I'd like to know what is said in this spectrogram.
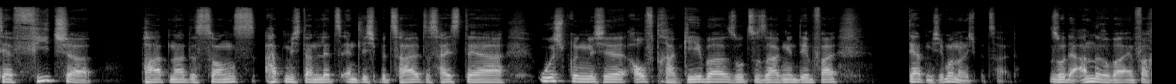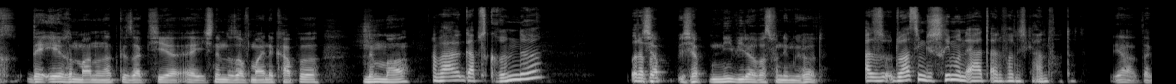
der Feature-Partner des Songs hat mich dann letztendlich bezahlt. Das heißt, der ursprüngliche Auftraggeber sozusagen in dem Fall, der hat mich immer noch nicht bezahlt. So, der andere war einfach der Ehrenmann und hat gesagt, hier, ey, ich nehme das auf meine Kappe, nimm mal. Aber gab's Gründe? Oder ich habe ich hab nie wieder was von dem gehört. Also du hast ihm geschrieben und er hat einfach nicht geantwortet ja, da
